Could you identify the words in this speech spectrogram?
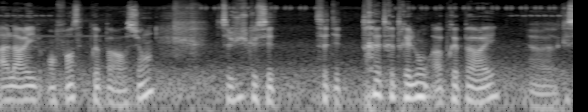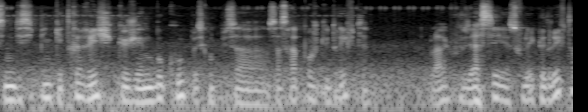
elle arrive enfin cette préparation. C'est juste que c'était très très très long à préparer, euh, c'est une discipline qui est très riche, que j'aime beaucoup parce qu'en plus ça, se rapproche du drift. Voilà, je vous ai assez saoulé avec le drift.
